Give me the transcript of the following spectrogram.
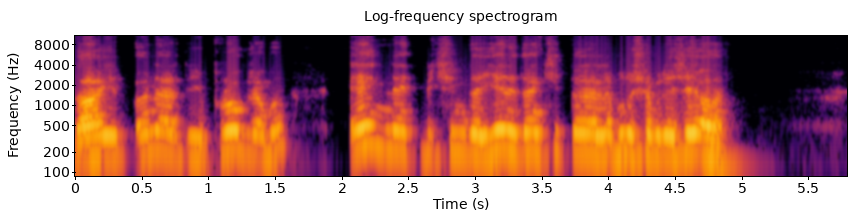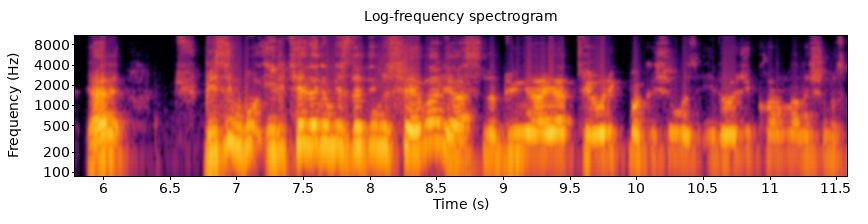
dair önerdiği programın en net biçimde yeniden kitlelerle buluşabileceği alan. Yani bizim bu ilkelerimiz dediğimiz şey var ya aslında dünyaya teorik bakışımız, ideolojik konumlanışımız.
